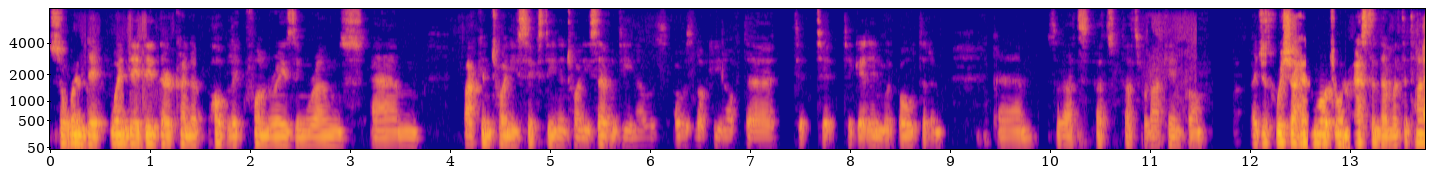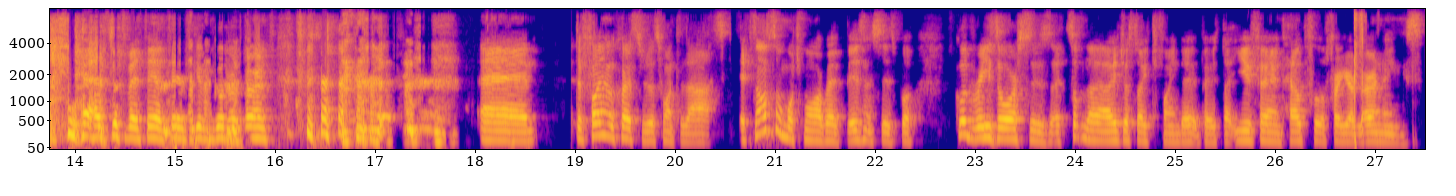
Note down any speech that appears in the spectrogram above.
So when they when they did their kind of public fundraising rounds um, back in 2016 and 2017, I was I was lucky enough to to, to, to get in with both of them. Um, so that's that's that's where that came from. I just wish I had more to invest in them at the time. yeah, it's just about it. It's giving good returns. um, the final question I just wanted to ask, it's not so much more about businesses, but good resources. It's something that I just like to find out about that you found helpful for your learnings,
